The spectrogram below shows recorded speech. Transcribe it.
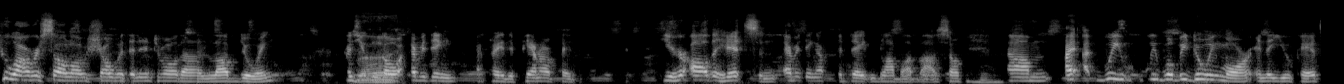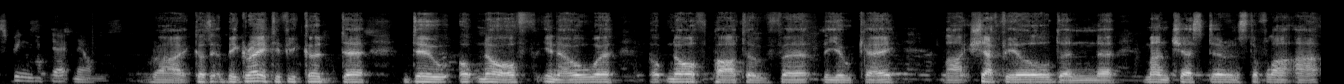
two-hour solo show with an interval that I love doing because you can go everything. I play the piano, I play. You hear all the hits and everything up to date and blah blah blah. So, um, I, I we we will be doing more in the UK. It's being looked at now. Right, because it'd be great if you could uh, do up north, you know, uh, up north part of uh, the UK, like Sheffield and uh, Manchester and stuff like that.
